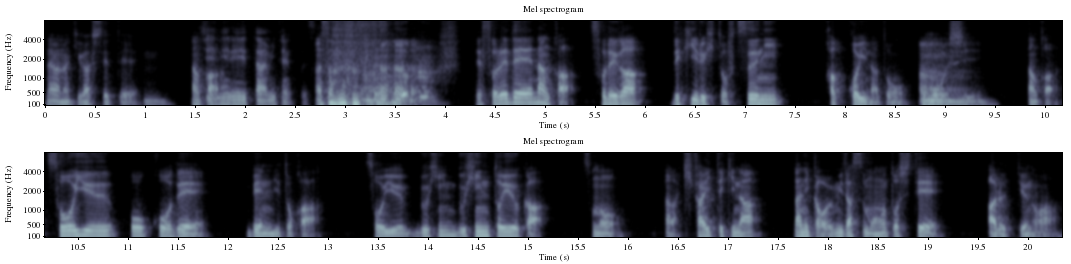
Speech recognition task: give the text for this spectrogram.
なような気がしてて、うん。なんか。ジェ、ネレーターみたいなことですあそうそうそうそう。で、それでなんか、それができる人、普通にかっこいいなと思うし、なんか、そういう方向で便利とか、そういう部品、部品というか、その、なんか機械的な何かを生み出すものとしてあるっていうのは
